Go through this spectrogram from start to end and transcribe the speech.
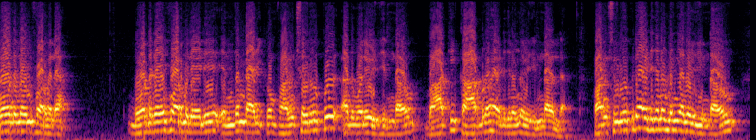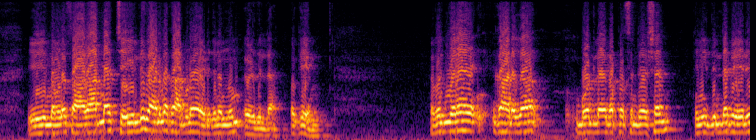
Bond line formula bond line ഫോർമുലയിൽ എന്തുണ്ടായിരിക്കും? ഫംഗ്ഷൻ ഗ്രൂപ്പ് അതുപോലെ എഴുതിയിട്ടുണ്ടാവും. ബാക്കി കാർബണോ ഹൈഡ്രജൻ ഒന്നും എഴുതിയിട്ടുണ്ടാവില്ല. ഫംഗ്ഷൻ ഗ്രൂപ്പിൽ ഹൈഡ്രജൻ ഉണ്ടെങ്കിൽ അത് എഴുതിയിട്ടുണ്ടാവും. ഈ നമ്മൾ സാധാരണ ചെയിലിൽ കാണുന്ന കാർബണോ ഹൈഡ്രജൻ ഒന്നും എഴുതില്ല. ഓക്കെ അപ്പൊ ഇങ്ങനെ കാണുക ബോണ്ട് ലൈൻ ഇനി ഇതിന്റെ പേര്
